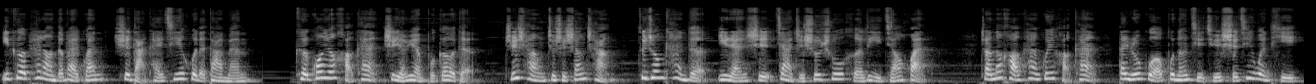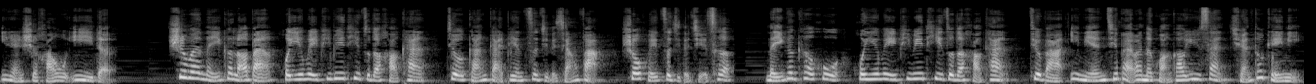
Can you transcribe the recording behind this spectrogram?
一个漂亮的外观是打开机会的大门，可光有好看是远远不够的。职场就是商场，最终看的依然是价值输出和利益交换。长得好看归好看，但如果不能解决实际问题，依然是毫无意义的。试问哪一个老板会因为 PPT 做得好看就敢改变自己的想法，收回自己的决策？哪一个客户会因为 PPT 做得好看就把一年几百万的广告预算全都给你？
